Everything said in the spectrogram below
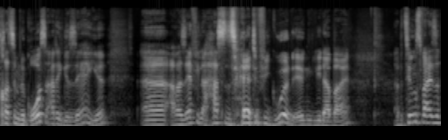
Trotzdem eine großartige Serie, äh, aber sehr viele hassenswerte Figuren irgendwie dabei. Beziehungsweise,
